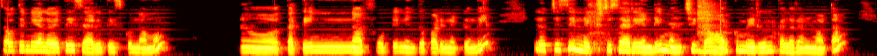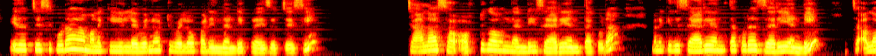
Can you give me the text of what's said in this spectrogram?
సౌత్ ఇండియాలో అయితే ఈ శారీ తీసుకున్నాము. థర్టీన్ ఆర్ ఫోర్టీన్ ఎంతో పడినట్టుంది. ఇది వచ్చేసి నెక్స్ట్ శారీ అండి. మంచి డార్క్ మెరూన్ కలర్ అనమాట ఇది వచ్చేసి కూడా మనకి లెవెన్ ట్వెల్వ్ పడిందండి ప్రైస్ వచ్చేసి. చాలా సాఫ్ట్గా ఉందండి శారీ అంతా కూడా. మనకి ఇది శారీ అంతా కూడా జరీ అండి. చాలా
